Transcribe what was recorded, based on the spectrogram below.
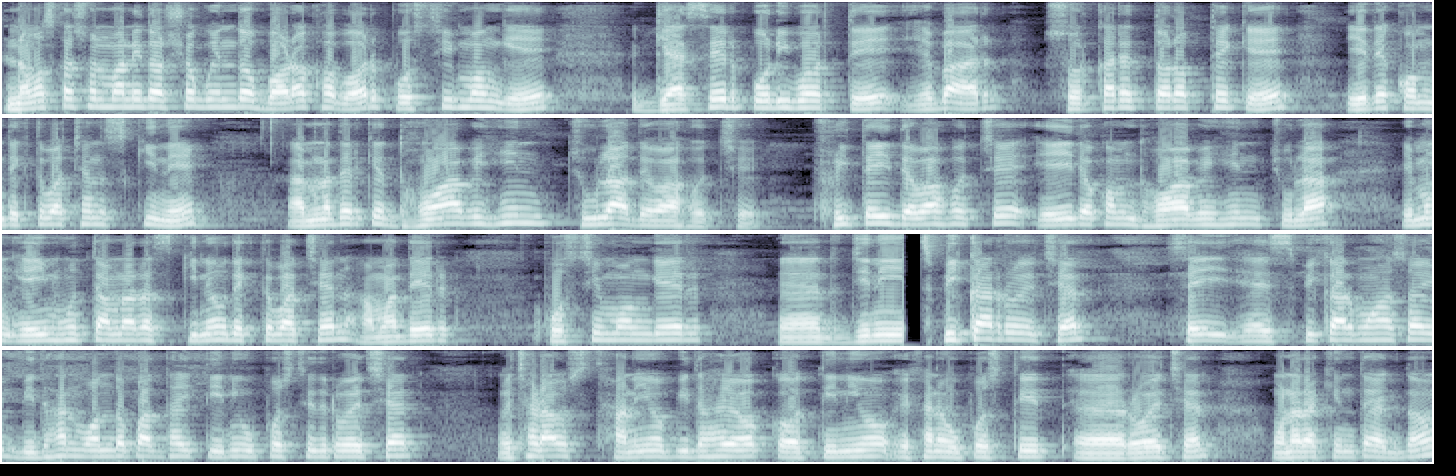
নমস্কার সম্মানী দর্শকবৃন্দ, বড় খবর, পশ্চিমবঙ্গে গ্যাসের পরিবর্তে এবার সরকারের তরফ থেকে এরকম দেখতে পাচ্ছেন স্ক্রিনে, আপনাদেরকে ধোঁয়াবিহীন চুলা দেওয়া হচ্ছে, ফ্রিতেই দেওয়া হচ্ছে এই রকম ধোঁয়াবিহীন চুলা এবং এই মুহূর্তে আপনারা স্ক্রিনেও দেখতে পাচ্ছেন আমাদের পশ্চিমবঙ্গের যিনি স্পিকার রয়েছেন, সেই স্পিকার মহাশয় বিধান বন্দ্যোপাধ্যায় তিনি উপস্থিত রয়েছেন। এছাড়াও স্থানীয় বিধায়ক তিনিও এখানে উপস্থিত রয়েছেন। ওনারা কিন্তু একদম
